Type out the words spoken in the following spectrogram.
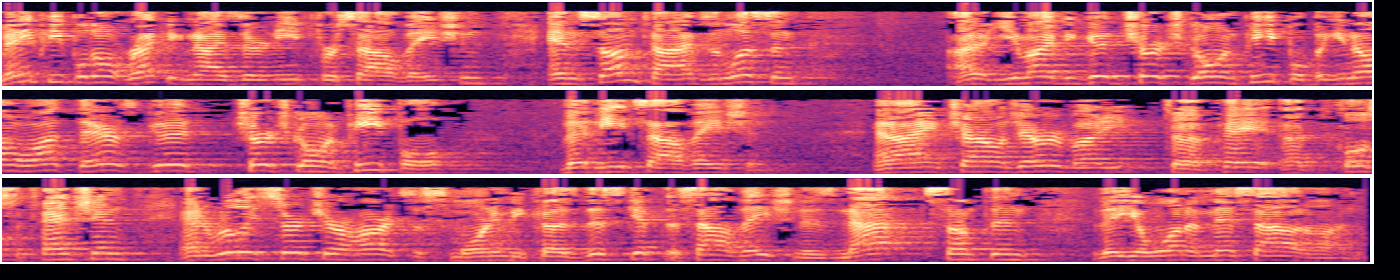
Many people don't recognize their need for salvation. And sometimes, and listen, you might be good church going people, but you know what? There's good church going people that need salvation. And I challenge everybody to pay uh, close attention and really search your hearts this morning because this gift of salvation is not something that you want to miss out on.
